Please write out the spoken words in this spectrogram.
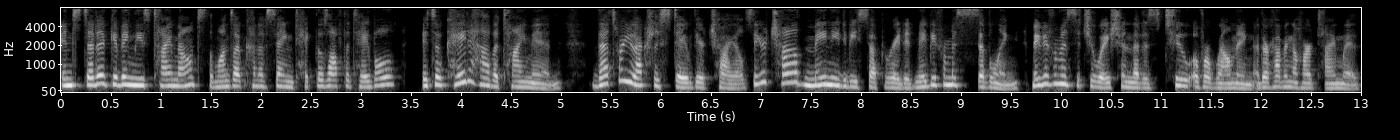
instead of giving these timeouts, the ones I'm kind of saying take those off the table, it's okay to have a time in. That's where you actually stay with your child. So your child may need to be separated, maybe from a sibling, maybe from a situation that is too overwhelming or they're having a hard time with.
